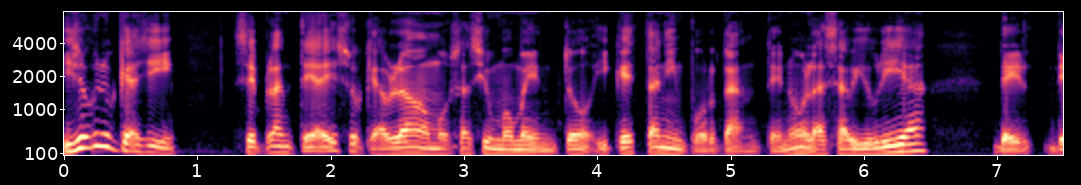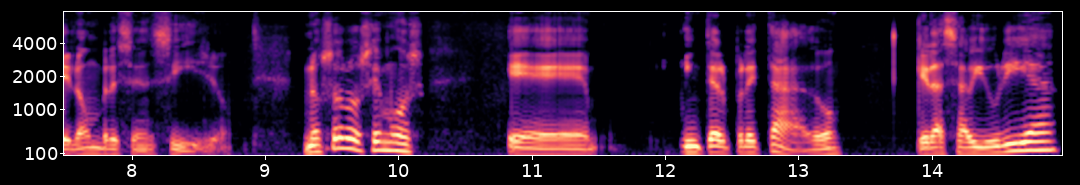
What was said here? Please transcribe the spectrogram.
Y yo creo que allí se plantea eso que hablábamos hace un momento y que es tan importante, ¿no? La sabiduría del, del hombre sencillo. Nosotros hemos eh, interpretado que la sabiduría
